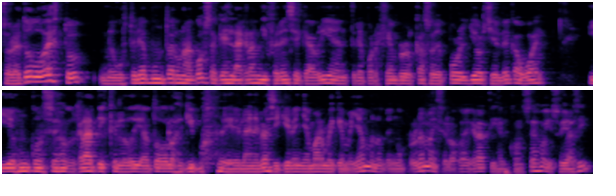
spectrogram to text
Sobre todo esto, me gustaría apuntar una cosa que es la gran diferencia que habría entre, por ejemplo, el caso de Paul George y el de Kawhi, y es un consejo gratis que le doy a todos los equipos de la NBA. Si quieren llamarme, que me llamen, no tengo problema y se los doy gratis el consejo, y soy así.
